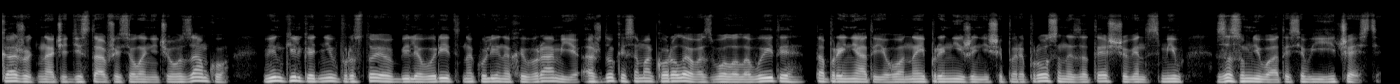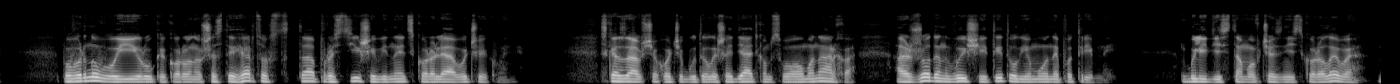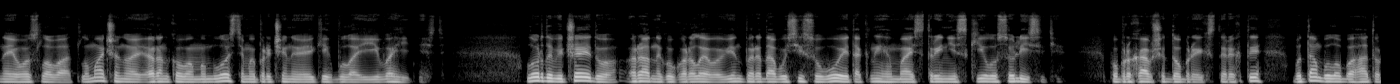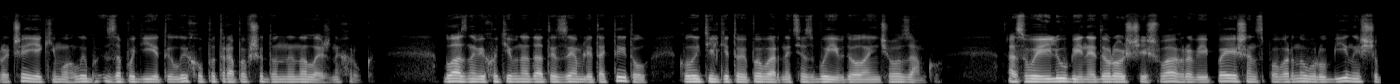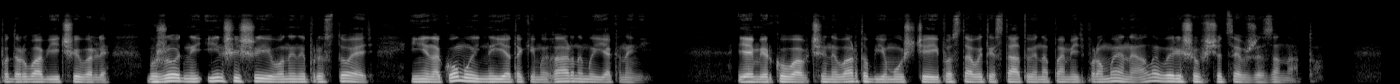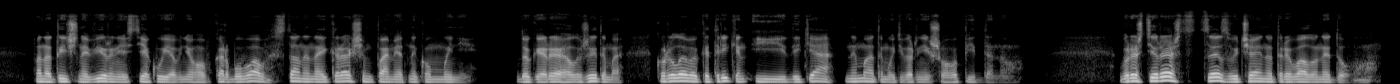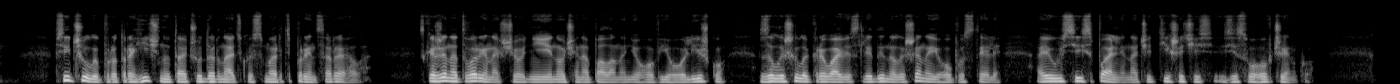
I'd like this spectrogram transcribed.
Кажуть, наче діставшись Оленічого замку, він кілька днів простояв біля воріт на колінах і в рам'ї, аж доки сама королева зволила вийти та прийняти його найприніженіші перепросини за те, що він смів засумніватися в її честі. Повернув у її руки корону шести герцогств та простіший вінець короля в очікуванні. Сказав, що хоче бути лише дядьком свого монарха, а жоден вищий титул йому не потрібний. Блідість та мовчазність королеви, на його слова, тлумачено ранковими млостями, причиною яких була її вагітність. Лордові Чейду, раднику королеви, він передав усі сувої та книги майстрині Скілу Солісіті, попрохавши добре їх стерегти, бо там було багато речей, які могли б заподіяти лихо, потрапивши до неналежних рук. Блазневі хотів надати землі та титул, коли тільки той повернеться з боїв до Оленічого замку. А своїй любій найдорожчій швагровій Пейшенс повернув рубіни, що подарував їй Чиверлі, бо жодний інший шиї вони не пристоять і ні на кому не є такими гарними, як на ній. Я міркував, чи не варто б йому ще й поставити статую на пам'ять про мене, але вирішив, що це вже занадто. Фанатична вірність, яку я в нього вкарбував, стане найкращим пам'ятником мені. Доки Регал житиме, королева Кетрікін і її дитя не матимуть вернішого підданого. Врешті-решт, це, звичайно, тривало недовго. Всі чули про трагічну та чудернацьку смерть принца Регала. Скажена тварина, що однієї ночі напала на нього в його ліжку, залишила криваві сліди не лише на його постелі, а й у всій спальні, наче тішачись зі свого вчинку.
